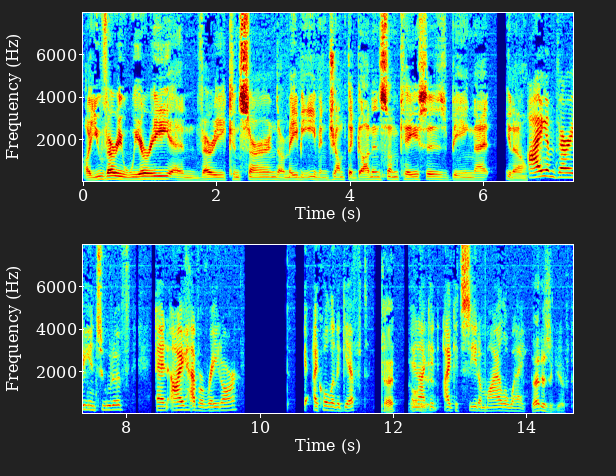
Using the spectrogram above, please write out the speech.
Are you very weary and very concerned, or maybe even jump the gun in some cases, being that you know? I am very intuitive, and I have a radar. I call it a gift, Okay. and Oh, I yeah. could I could see it a mile away. That is a gift.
